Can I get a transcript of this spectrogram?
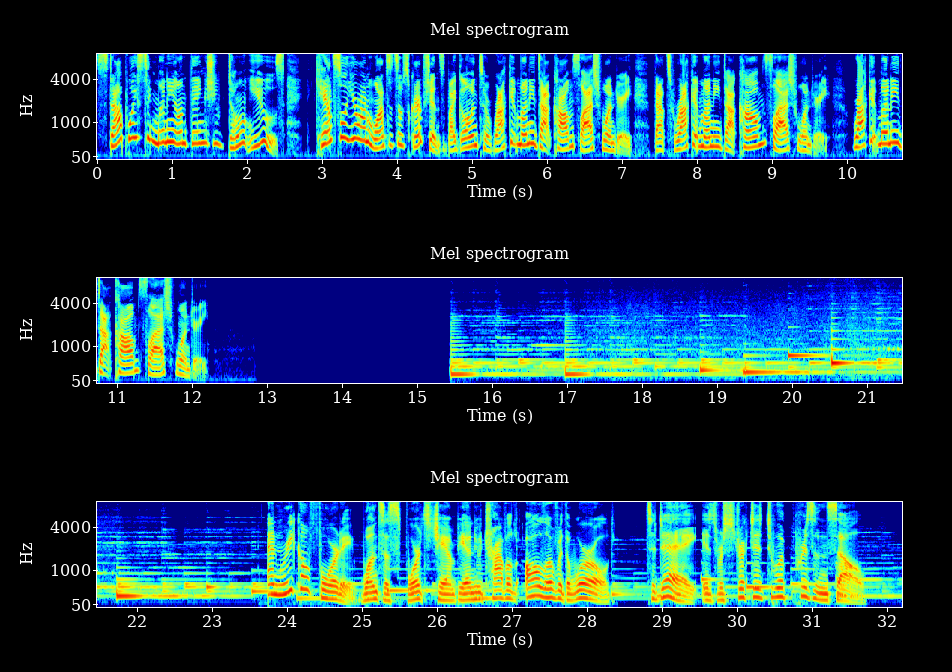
Stop wasting money on things you don't use. Cancel your unwanted subscriptions by going to rocketmoney.com slash Wondery. That's rocketmoney.com slash Wondery. rocketmoney.com slash Wondery. Enrico Forti, once a sports champion who traveled all over the world, today is restricted to a prison cell.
